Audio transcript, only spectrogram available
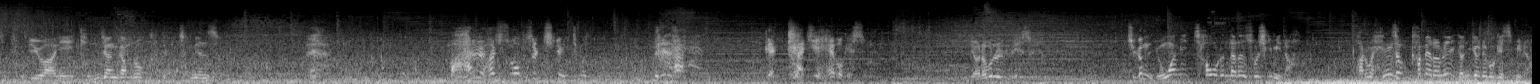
스튜디오 안이 긴장감으로 가득 차면서 말을 할 수 없을 지경이지만 끝까지 해보겠습니다. 여러분을 위해서요. 지금 용암이 차오른다는 소식입니다. 바로 행성 카메라를 연결해 보겠습니다.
